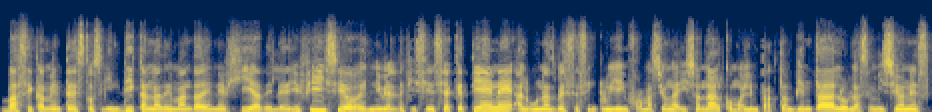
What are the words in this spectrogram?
básicamente estos indican la demanda de energía del edificio, el nivel de eficiencia que tiene, algunas veces incluye información adicional como el impacto ambiental o las emisiones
